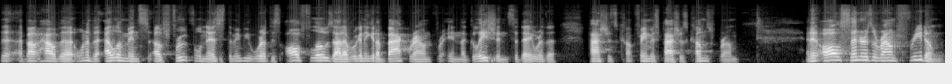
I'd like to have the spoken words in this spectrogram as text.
the, about how the one of the elements of fruitfulness that maybe where this all flows out of. We're going to get a background for, in the Galatians today, where the passage, famous passage comes from. And it all centers around freedom.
